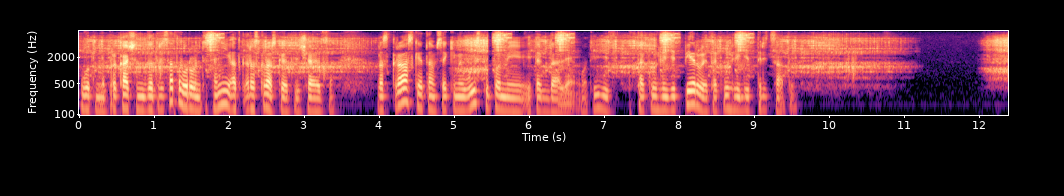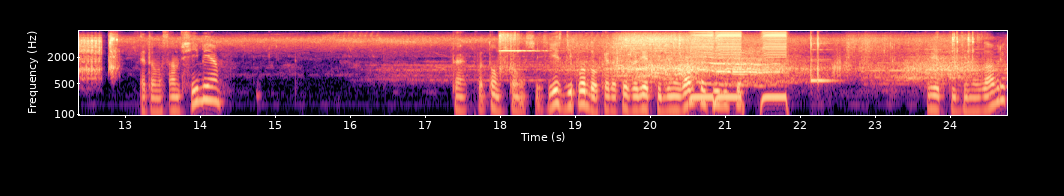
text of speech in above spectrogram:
Вот меня прокачаны до 30 уровня, то есть они от раскраской отличаются. Раскраской, там всякими выступами и так далее. Вот видите, так выглядит первый, так выглядит 30. Это у нас амфибия. Так, потом что у нас есть? Есть диплодок, это тоже редкий динозавр, как видите. Редкий динозаврик.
